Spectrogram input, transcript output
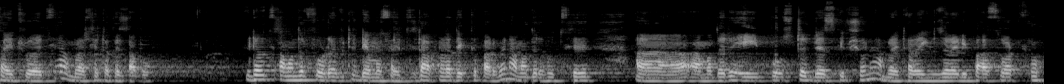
সাইট রয়েছে, আমরা সেটাতে যাব। এটা হচ্ছে আমাদের প্রোডাক্টের ডেমো সাইট যেটা আপনারা দেখতে পারবেন। আমাদের হচ্ছে আমাদের এই পোস্টের ডেসক্রিপশনে আমরা এটার ইউজার আইডি পাসওয়ার্ড সহ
